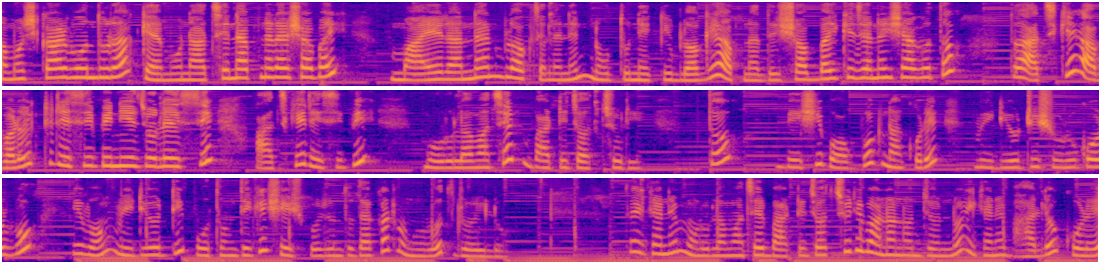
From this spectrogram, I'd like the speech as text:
নমস্কার বন্ধুরা, কেমন আছেন আপনারা সবাই? মায়ের রান্না অ্যান্ড ব্লগ চ্যানেলের নতুন একটি ব্লগে আপনাদের সবাইকে জানাই স্বাগত। তো আজকে আবারও একটি রেসিপি নিয়ে চলে এসেছি। আজকে রেসিপি মোরলা মাছের বাটি চচ্চড়ি। তো বেশি বকবক না করে ভিডিওটি শুরু করব এবং ভিডিওটি প্রথম থেকে শেষ পর্যন্ত দেখার অনুরোধ রইল। তো এখানে মোরলা মাছের বাটি চচ্চড়ি বানানোর জন্য এখানে ভালো করে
